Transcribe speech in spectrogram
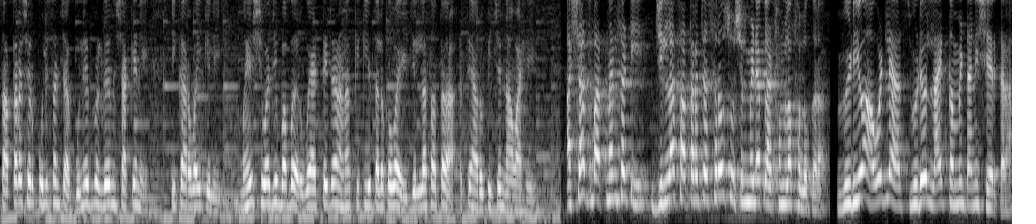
सातारा शहर पोलिसांच्या गुन्हे प्रकटीकरण शाखेने ही कारवाई केली. महेश शिवाजी बाबर व अट्टेच्या राहणार किकली तालुकाबाई जिल्हा सातारा असे आरोपीचे नाव आहे. अशाच बातम्यांसाठी जिल्हा साताराच्या सर्व सोशल मीडिया प्लॅटफॉर्मला फॉलो करा. व्हिडिओ आवडल्यास व्हिडिओ लाईक कमेंट आणि शेअर करा.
